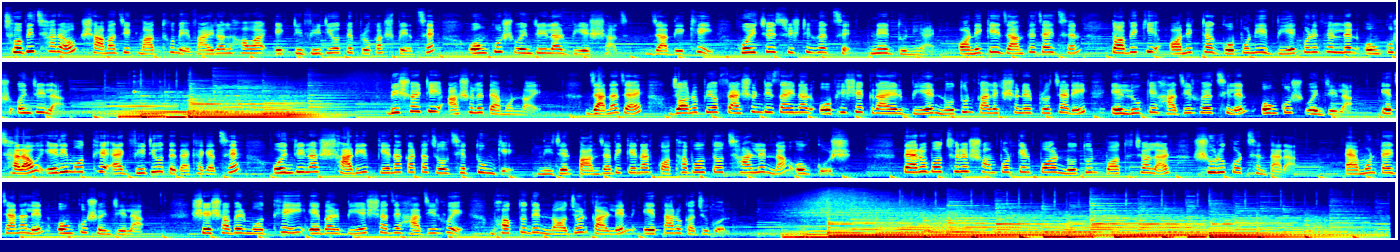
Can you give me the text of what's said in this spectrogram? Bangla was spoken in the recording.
ছবি ছাড়াও সামাজিক মাধ্যমে ভাইরাল হওয়া একটি ভিডিওতে প্রকাশ পেয়েছে অঙ্কুশ ঐন্দ্রিলার বিয়ের সাজ, যা দেখেই হইচই সৃষ্টি হয়েছে নেট দুনিয়ায়। অনেকেই জানতে চাইছেন তবে কি অনেকটা গোপনে বিয়ে করে ফেললেন অঙ্কুশ ঐন্দ্রিলা? বিষয়টি আসলে তেমন নয়। জানা যায়, জনপ্রিয় ফ্যাশন ডিজাইনার অভিষেক রায়ের বিয়ের নতুন কালেকশনের প্রচারেই এ লুকে হাজির হয়েছিলেন অঙ্কুশ ঐন্দ্রিলা। এছাড়াও এরই মধ্যে এক ভিডিওতে দেখা গেছে, ঐন্দ্রিলার শাড়ির কেনাকাটা চলছে তুঙ্গে। নিজের পাঞ্জাবি কেনার কথা বলতেও ছাড়লেন না অঙ্কুশ। তেরো বছরের সম্পর্কের পর নতুন পথ চলার শুরু করছেন তারা। এমনটাই জানালেন অঙ্কুশ ঐন্দ্রিলা সেসবের মধ্যেই এবার বিয়ের সাজে হাজির হয়ে ভক্তদের নজর কাড়লেন এ তারকা যুগল।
